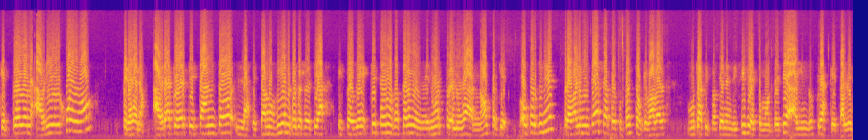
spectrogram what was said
que pueden abrir el juego pero bueno, habrá que ver qué tanto las estamos viendo, por eso yo decía esto de qué podemos hacer desde nuestro lugar, ¿no? Porque oportunidades probablemente haya, por supuesto que va a haber muchas situaciones difíciles, como te decía, hay industrias que tal vez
